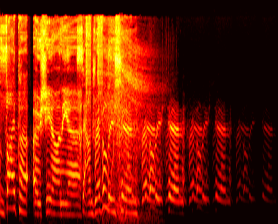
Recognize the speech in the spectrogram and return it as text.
the Viper Oceania Sound Revolution. Revolution.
